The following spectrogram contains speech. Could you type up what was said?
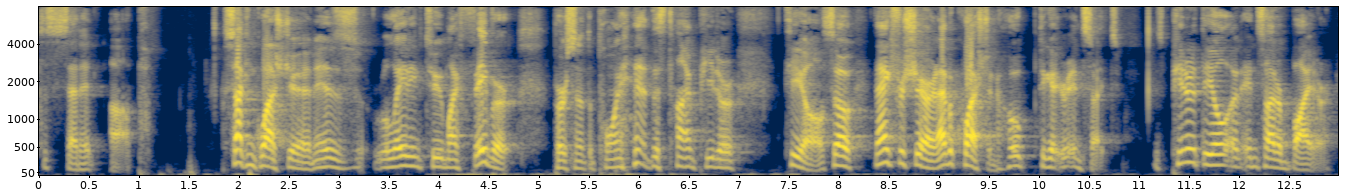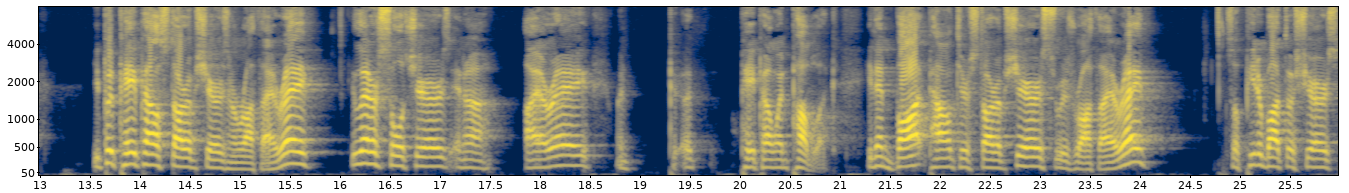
to set it up. Second question is relating to my favorite person at the point at this time, Peter Thiel. So thanks for sharing. I have a question. Hope to get your insights. Is Peter Thiel an insider buyer? He put PayPal startup shares in a Roth IRA. He later sold shares in a IRA when uh, PayPal went public. He then bought Palantir startup shares through his Roth IRA. So Peter bought those shares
